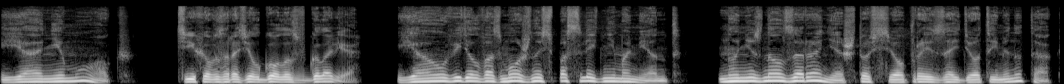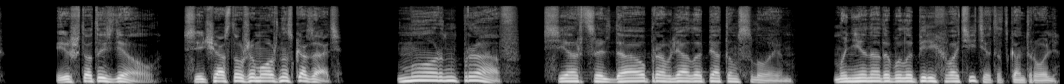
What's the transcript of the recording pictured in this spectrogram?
«Я не мог», — тихо возразил голос в голове. «Я увидел возможность в последний момент, но не знал заранее, что все произойдет именно так». «И что ты сделал? Сейчас-то уже можно сказать». «Морн прав. Сердце льда управляло пятым слоем. Мне надо было перехватить этот контроль,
